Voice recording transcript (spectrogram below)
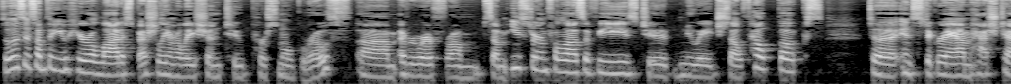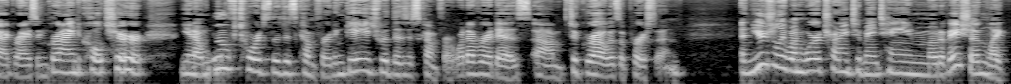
So, this is something you hear a lot, especially in relation to personal growth, um, everywhere from some Eastern philosophies to New Age self help books to Instagram, hashtag rise and grind culture, you know, move towards the discomfort, engage with the discomfort, whatever it is, um, to grow as a person. And usually, when we're trying to maintain motivation, like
